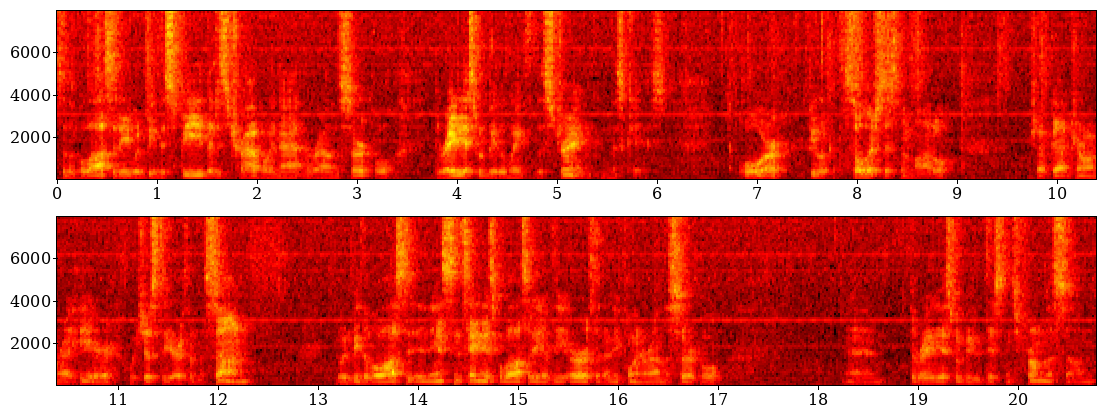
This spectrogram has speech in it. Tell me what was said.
So the velocity would be the speed that it's traveling at around the circle, the radius would be the length of the string in this case. Or, if you look at the solar system model, which I've got drawn right here, with just the Earth and the Sun, it would be the velocity, the instantaneous velocity of the Earth at any point around the circle, and the radius would be the distance from the Sun,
